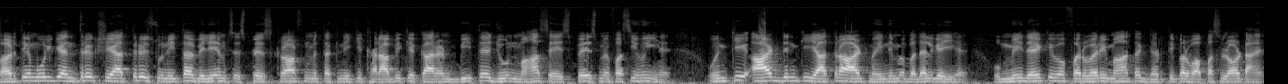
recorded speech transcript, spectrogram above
भारतीय मूल के अंतरिक्ष यात्री सुनीता विलियम्स स्पेसक्राफ्ट में तकनीकी खराबी के कारण बीते जून माह से स्पेस में फंसी हुई हैं। उनकी आठ दिन की यात्रा आठ महीने में बदल गई है। उम्मीद है कि वह फरवरी माह तक धरती पर वापस लौट आएँ।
